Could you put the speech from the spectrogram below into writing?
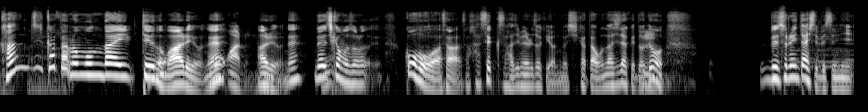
感じ方の問題っていうのもあるよね。もあるね。あるよね。でしかもその広報はさセックス始める時の仕方は同じだけど、うん。でもでそれに対して別に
